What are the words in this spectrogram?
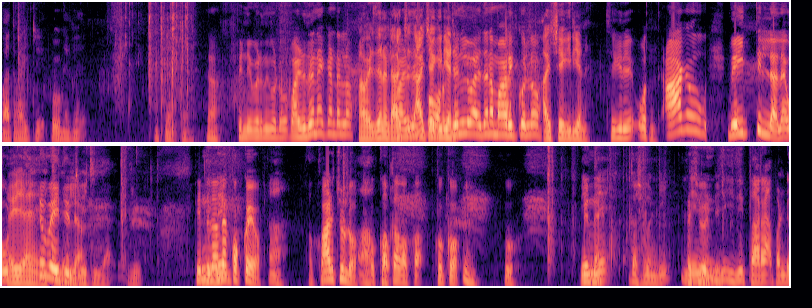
പാത്രമായിട്ട് ഇതൊക്കെ ആ. പിന്നെ ഇവിടുന്ന് ഇങ്ങോട്ട് വഴുതനൊക്കെ ഉണ്ടല്ലോ. ആ വഴുതനുണ്ട് ആ ചെ- ആ വഴുതന ചകിരിയാണ്. original വഴുതന മാറിക്കുമല്ലോ അത് ചകിരിയാണ്. ശരി ആകെ വെയിറ്റ് ഇല്ല അല്ലെ? ഏയ് ഏയ് ഒട്ടും വെയിറ്റ് ഇല്ല ഒരു- പിന്നെ ഇതെന്താ കൊക്കയോ? ആ കൊക്കോ. വാഴിച്ചുണ്ടോ ആ, കൊക്ക. കൊക്ക കൊക്കോ. ഓ. പിന്നെ കശുവണ്ടി. ഇത് കശുവണ്ടി. ഇത് പറ പണ്ട്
